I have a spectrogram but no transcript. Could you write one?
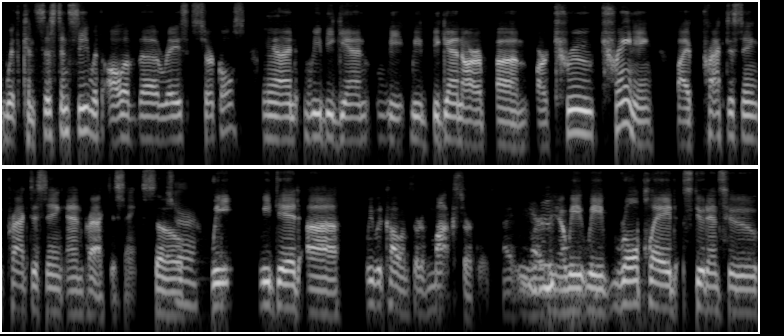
with consistency with all of the raised circles and we began we we began our um, our true training by practicing practicing and practicing so sure. we we did uh we would call them sort of mock circles right we were, mm-hmm. you know we we role played students who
